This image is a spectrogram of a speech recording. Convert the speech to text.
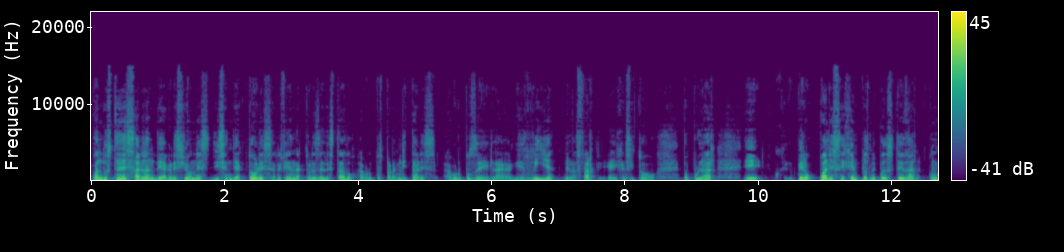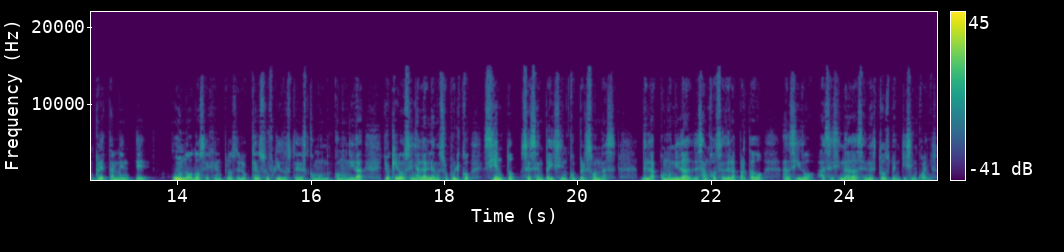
cuando ustedes hablan de agresiones, dicen de actores, se refieren a actores del Estado, a grupos paramilitares, a grupos de la guerrilla, de las FARC, Ejército Popular. Eh, pero, ¿cuáles ejemplos me puede usted dar concretamente uno o dos ejemplos de lo que han sufrido ustedes como comunidad. Yo quiero señalarle a nuestro público, 165 personas de la comunidad de San José del Apartado han sido asesinadas en estos 25 años.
